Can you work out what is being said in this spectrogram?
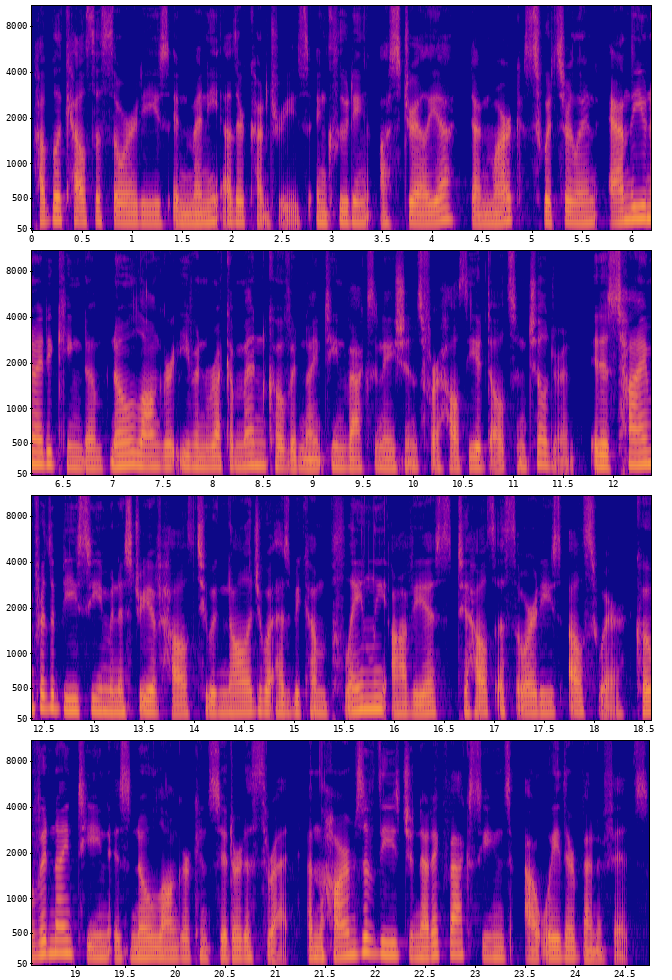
public health authorities in many other countries, including Australia, Denmark, Switzerland, and the United Kingdom, no longer even recommend COVID 19 vaccinations for healthy adults and children. It is time for the BC Ministry of Health to acknowledge what has become plainly obvious to health authorities elsewhere. COVID 19 is no longer considered a threat, and the harms of these genetic vaccines outweigh their benefits.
